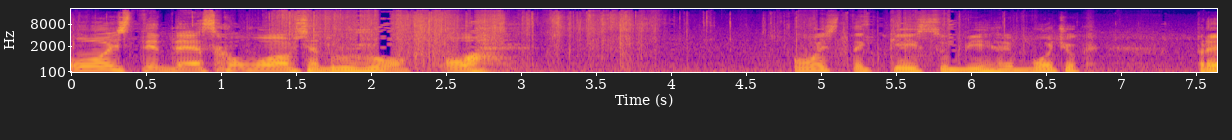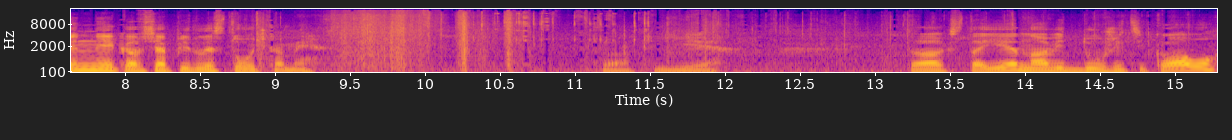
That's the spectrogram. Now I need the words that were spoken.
Ось ти де сховався, дружок. О! Ось такий собі грибочок приникався під листочками. Так, є. Так, стає навіть дуже цікаво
